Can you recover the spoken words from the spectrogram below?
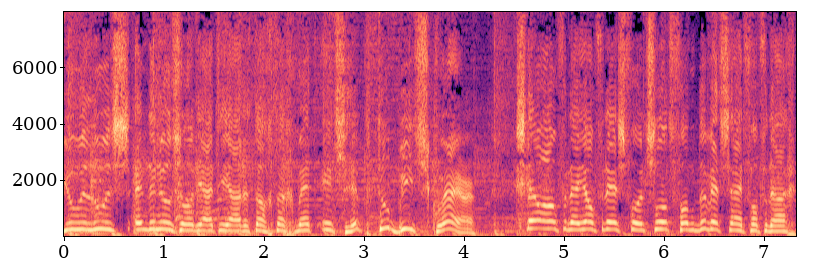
Huey Lewis en de nieuwshorie uit de jaren 80 met It's Hip to Be Square. Snel over naar Joop Fres voor het slot van de wedstrijd van vandaag.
